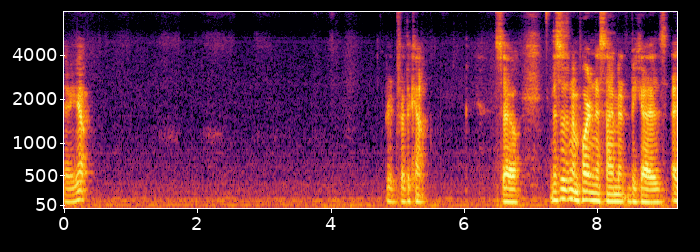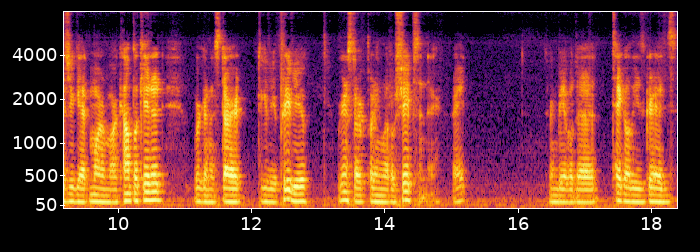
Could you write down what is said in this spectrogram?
There you go. Grid for the count. So this is an important assignment because as you get more and more complicated, we're going to start, to give you a preview, we're going to start putting little shapes in there, right? So we're going to be able to take all these grids,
